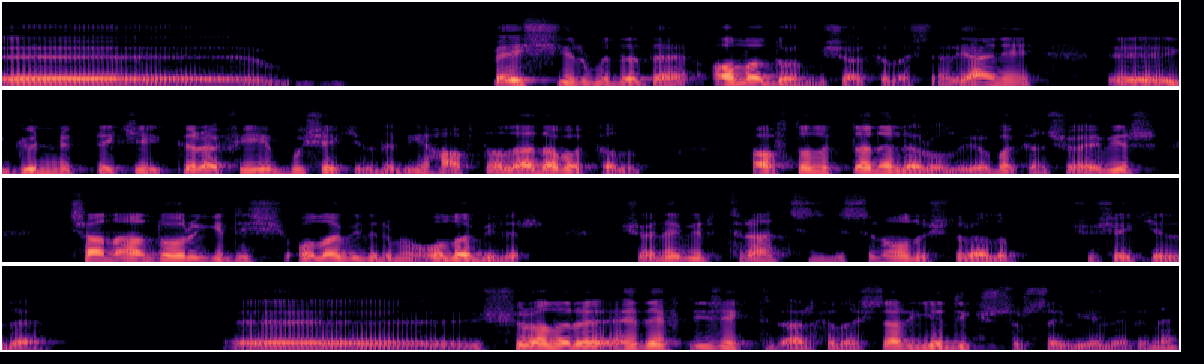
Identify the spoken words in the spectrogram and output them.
Ee, 5.20'de de ala dönmüş arkadaşlar. Yani e, günlükteki grafiği bu şekilde. Bir haftalığa da bakalım. Haftalıkta neler oluyor? Bakın şöyle bir çanağa doğru gidiş olabilir mi? Olabilir. Şöyle bir trend çizgisini oluşturalım. Şu şekilde. Şuraları hedefleyecektir arkadaşlar. 7 küsur seviyelerini.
